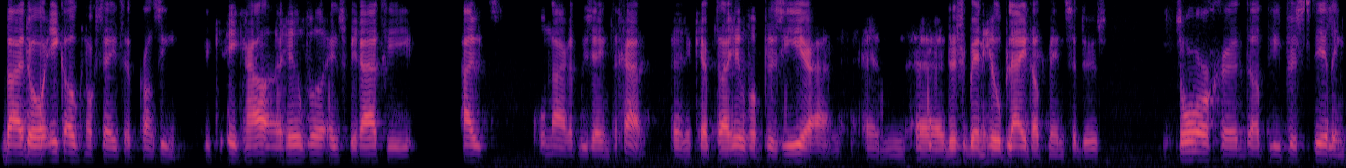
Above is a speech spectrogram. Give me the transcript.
waardoor ik ook nog steeds het kan zien. Ik, ik haal heel veel inspiratie uit om naar het museum te gaan. En ik heb daar heel veel plezier aan. En, uh, dus ik ben heel blij dat mensen dus zorgen dat die verstilling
